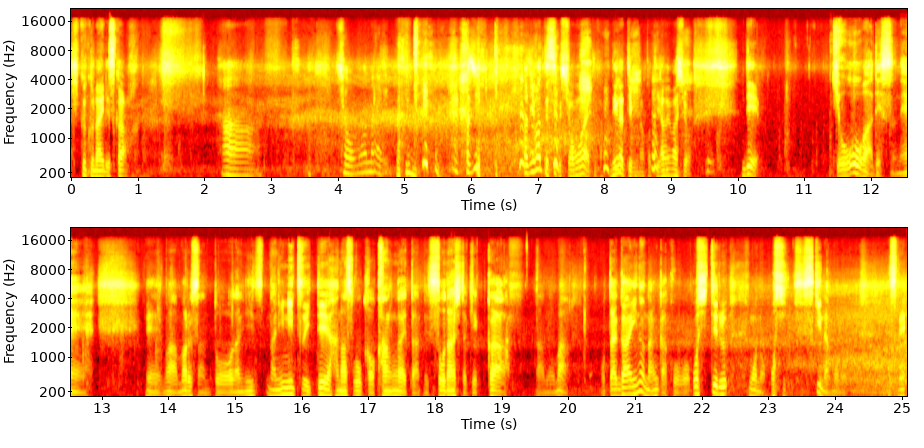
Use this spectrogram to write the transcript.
低くないですか？はあ。しょうもない。始まって、始まってすぐしょうもないとか、ネガティブなことやめましょう。で、今日はですね、えーまあ、まるさんと何に何について話そうかを考えたんです。相談した結果、あの、まあ、お互いのなんかこう、推してるもの、推し、好きなものですね。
